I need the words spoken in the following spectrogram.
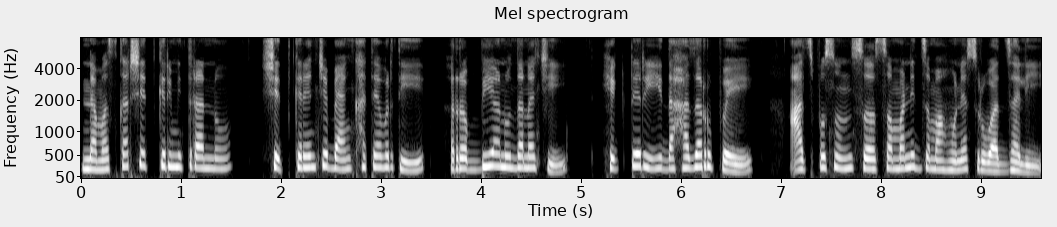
नमस्कार शेतकरी मित्रांनो. शेतकऱ्यांच्या बँक खात्यावरती रब्बी अनुदानाची हेक्टरी दहा हजार रुपये आजपासून सहसमानित जमा होण्यास सुरुवात झाली.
